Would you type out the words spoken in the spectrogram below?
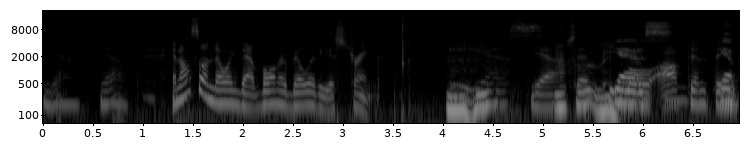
Yeah, yeah, and also knowing that vulnerability is strength. Mm-hmm. Yes. Yeah. Absolutely. People yes. often think yep.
